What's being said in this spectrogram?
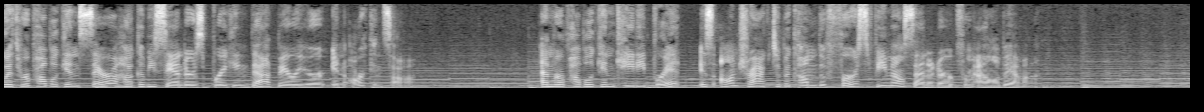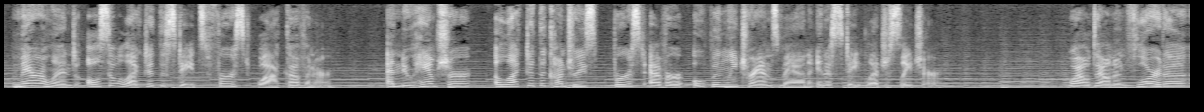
with Republican Sarah Huckabee Sanders breaking that barrier in Arkansas. And Republican Katie Britt is on track to become the first female senator from Alabama. Maryland also elected the state's first black governor, and New Hampshire elected the country's first ever openly trans man in a state legislature. While down in Florida,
